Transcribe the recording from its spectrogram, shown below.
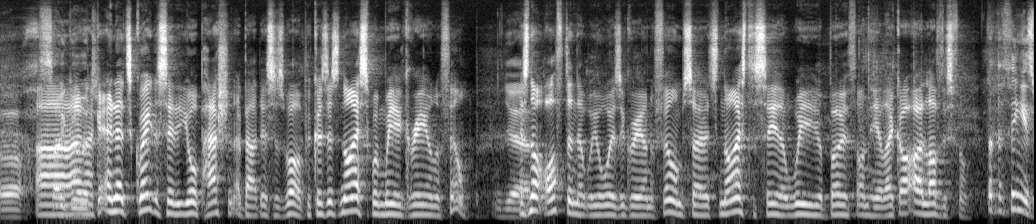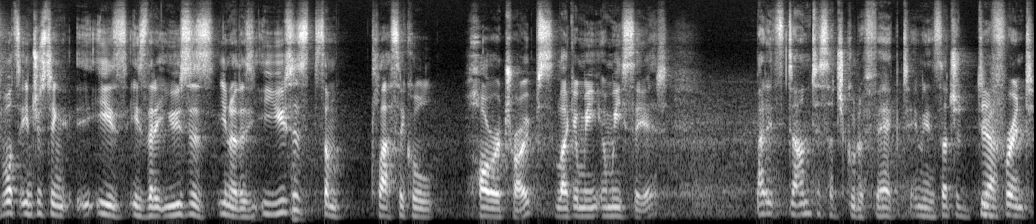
oh, so uh, and, good. can- and it's great to see that you're passionate about this as well because it's nice when we agree on a film. Yeah. It's not often that we always agree on a film, so it's nice to see that we are both on here. Like I, I love this film. But the thing is, what's interesting is is that it uses you know it uses some classical horror tropes like and we and we see it, but it's done to such good effect and in such a different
